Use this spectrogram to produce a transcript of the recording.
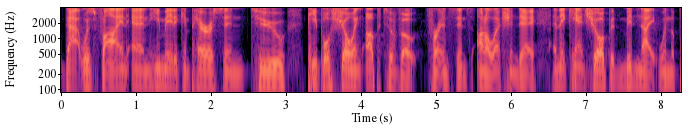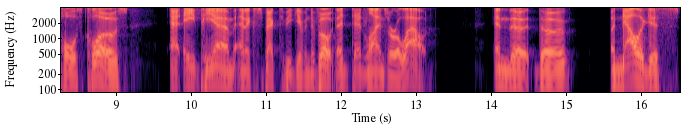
that was fine. And he made a comparison to people showing up to vote, for instance, on election day. And they can't show up at midnight when the polls close at 8 p.m. and expect to be given to vote. That deadlines are allowed. And the the analogous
